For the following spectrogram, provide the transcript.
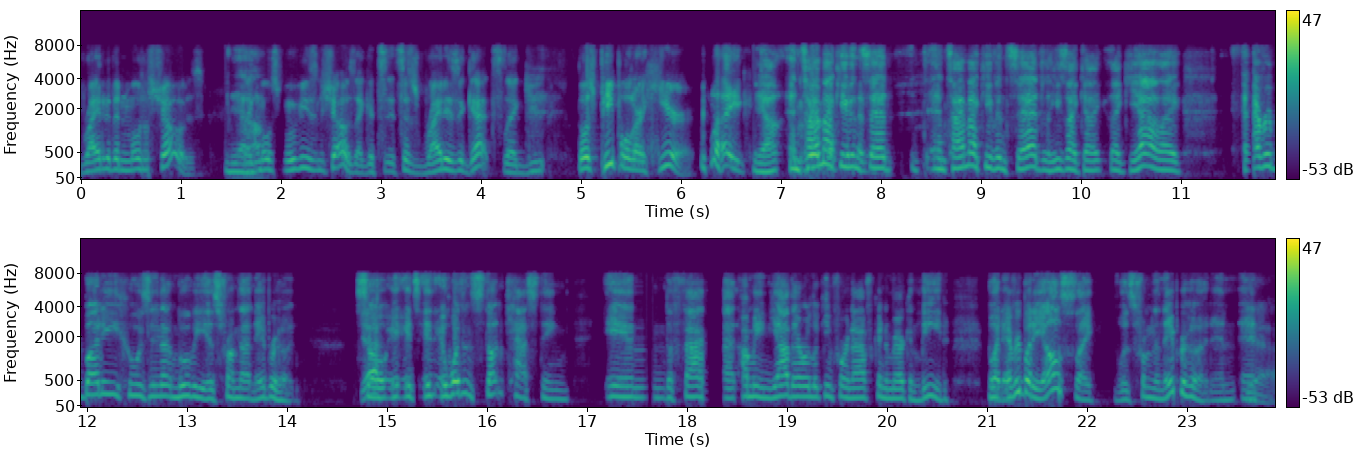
righter than most shows, yeah, like most movies and shows. Like it's it's as right as it gets. Like you, those people are here. like yeah. And Taimak even said, and Taimak even said, he's like, like, like, yeah, like everybody who was in that movie is from that neighborhood. So it, it's it, it wasn't stunt casting in the fact that I mean, yeah, they were looking for an African American lead, but Mhm. everybody else like was from the neighborhood, and and yeah,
